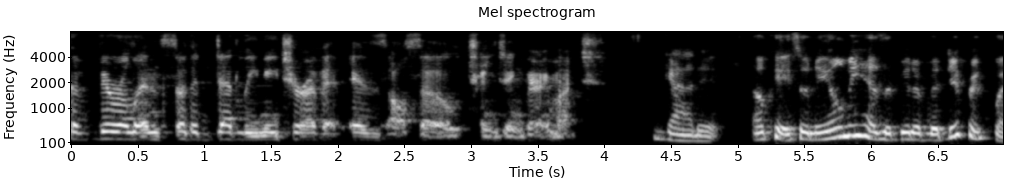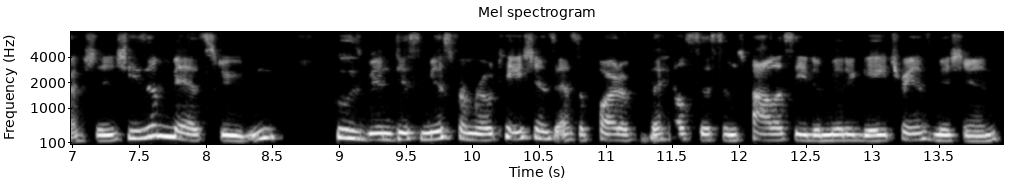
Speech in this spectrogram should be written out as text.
the virulence or the deadly nature of it is also changing very much got it okay so naomi has a bit of a different question she's a med student who's been dismissed from rotations as a part of the health system's policy to mitigate transmission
